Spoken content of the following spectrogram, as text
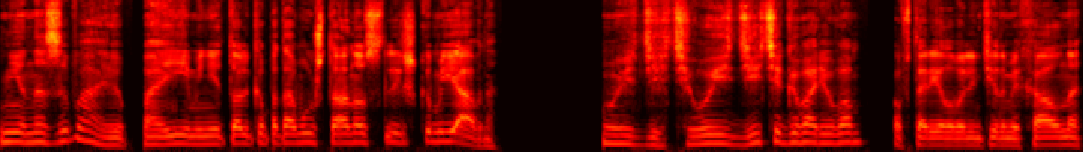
не называю по имени только потому, что оно слишком явно? «Уйдите, уйдите, говорю вам», — повторила Валентина Михайловна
